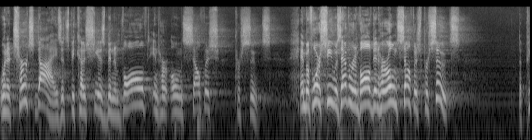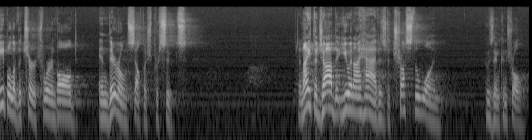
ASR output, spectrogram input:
When a church dies, it's because she has been involved in her own selfish pursuits. And before she was ever involved in her own selfish pursuits, the people of the church were involved in their own selfish pursuits. Tonight, the job that you and I have is to trust the one who's in control.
